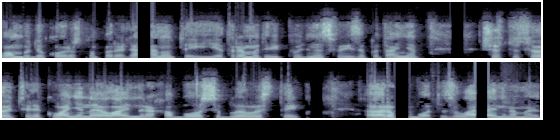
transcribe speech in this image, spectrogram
вам буде корисно переглянути і отримати відповіді на свої запитання, що стосуються лікування на елайнерах або особливостей е, роботи з елайнерами. Я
